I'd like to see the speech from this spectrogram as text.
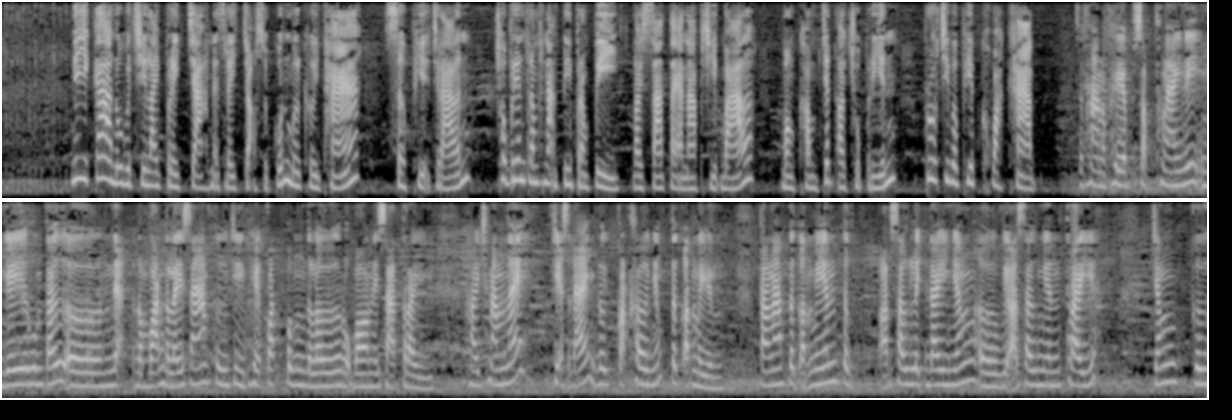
នាយិកាអនុវិទ្យាល័យព្រៃចាស់អ្នកស្រីចောက်សុគន្ធមើលឃើញថាសិស្សភាគច្រើនឈប់រៀនត្រឹមថ្នាក់ទី7ដោយសារតែអាណាព្យាបាល បង្ខំចិត្តឲ្យឈប់រៀនព្រោះជីវភាពខ្វះខាតស្ថានភាពសប្ថ្ងៃនេះនិយាយរួមទៅអ្នកតំបន់កលេសាបគឺជីវភាពគាត់ពឹងទៅលើរបរនេសាទត្រី ហើយឆ្នាំនេះជាក់ស្ដែងដូចគាត់ឃើញអញ្ចឹងទឹកអត់មាន កាលណាទឹកអត់មាន ទឹកអត់សូវលិចដីអញ្ចឹងវាអត់សូវមានត្រីអញ្ចឹងគឺ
